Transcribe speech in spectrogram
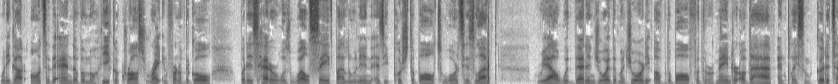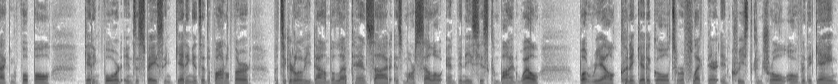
when he got onto the end of a Mojica cross right in front of the goal, but his header was well saved by Lunin as he pushed the ball towards his left. Real would then enjoy the majority of the ball for the remainder of the half and play some good attacking football, getting forward into space and getting into the final third, particularly down the left-hand side as Marcelo and Vinicius combined well, but Real couldn't get a goal to reflect their increased control over the game.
